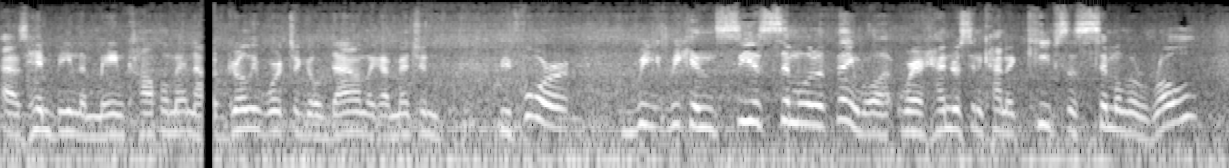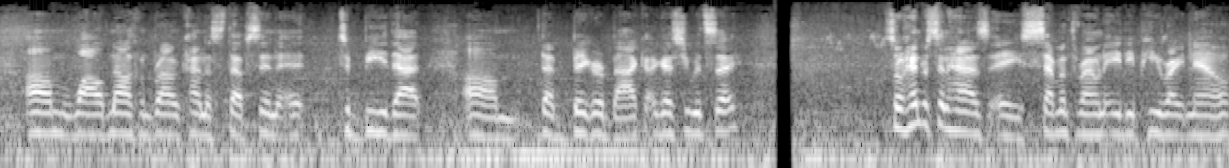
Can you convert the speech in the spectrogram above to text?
as him being the main complement. Now, if Gurley were to go down, like I mentioned before, we, we can see a similar thing where Henderson kind of keeps a similar role um, while Malcolm Brown kind of steps in eh, to be that um, that bigger back, I guess you would say. So Henderson has a seventh round ADP right now,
